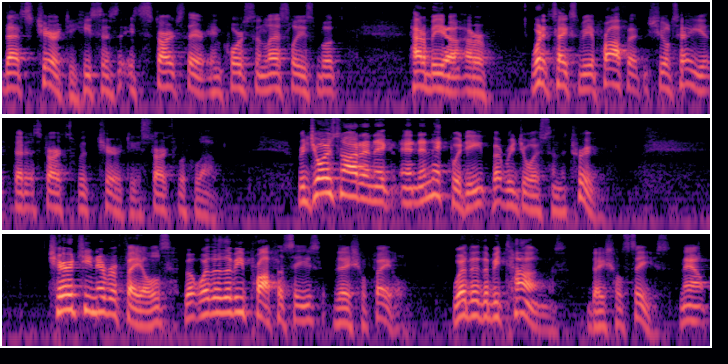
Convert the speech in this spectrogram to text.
That's charity. He says it starts there. In course, in Leslie's book, How to Be a, or What It Takes to Be a Prophet, she'll tell you that it starts with charity, it starts with love. Rejoice not in, in iniquity, but rejoice in the truth. Charity never fails, but whether there be prophecies, they shall fail. Whether there be tongues, they shall cease. Now,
